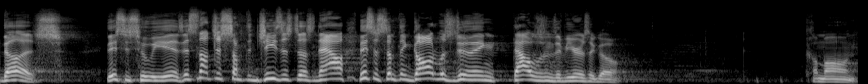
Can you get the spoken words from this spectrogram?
does. This is who he is. It's not just something Jesus does now, this is something God was doing thousands of years ago. Come on.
